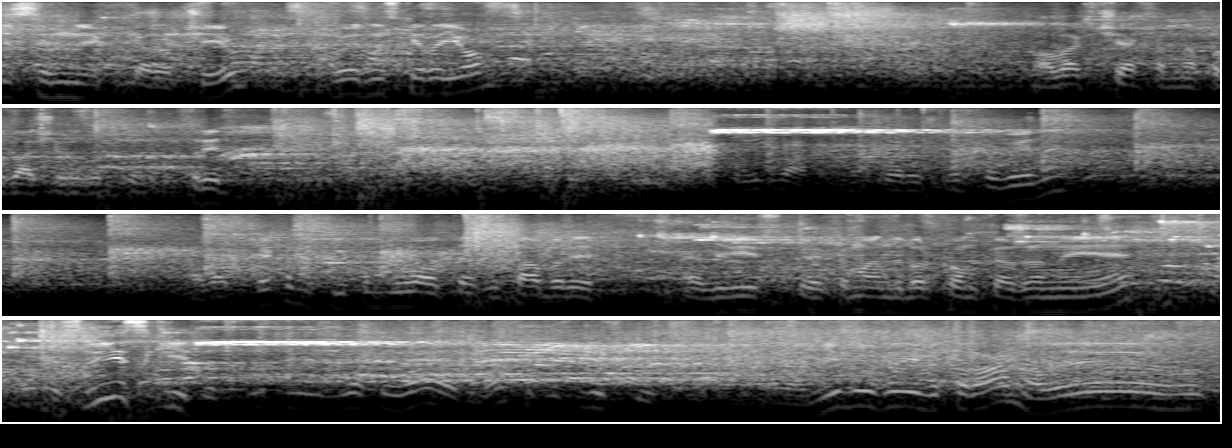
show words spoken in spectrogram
Лісівник Карачів, Вижницький район. Олег Чехан на подачі розрахунку 3 3-2 на користь верховини. Олег Чехан, який побував теж у таборі е, львівської команди Барком Кажани. Світський, тут блокував, бачите, Світський. Е, Ніби вже і ветеран, але от,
